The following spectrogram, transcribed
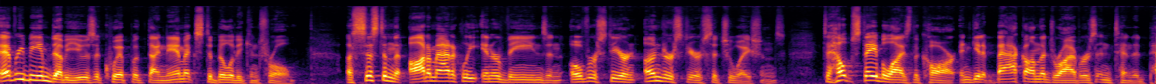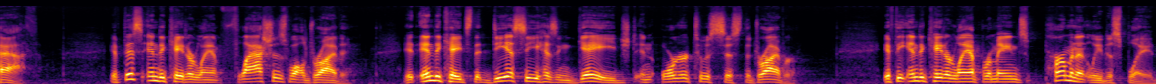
Every BMW is equipped with dynamic stability control, a system that automatically intervenes in oversteer and understeer situations to help stabilize the car and get it back on the driver's intended path. If this indicator lamp flashes while driving, it indicates that DSC has engaged in order to assist the driver. If the indicator lamp remains permanently displayed,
